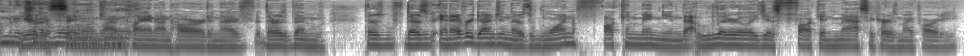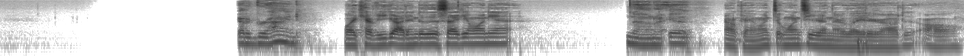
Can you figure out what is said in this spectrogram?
I'm to you're try to hold on to I'm that. playing on hard, and I've there's been there's there's in every dungeon there's one fucking minion that literally just fucking massacres my party. Got to grind. Like, have you got into the second one yet? No, not yet. Okay, once once you're in there later, I'll I'll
